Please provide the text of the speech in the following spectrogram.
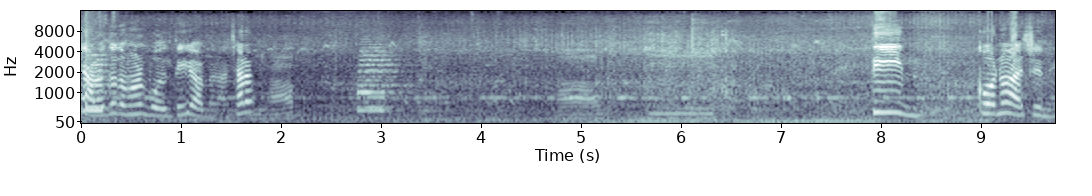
ছাড়ো তো, তোমার বলতেই হবে না। ছাড়ো। তিন, কোনো আসেনি।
